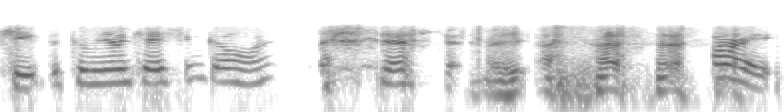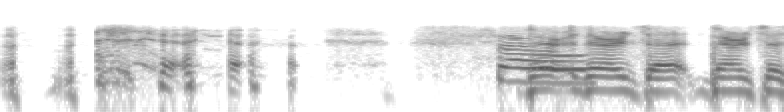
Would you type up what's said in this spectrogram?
keep the communication going. All right. So there, there's a there's a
